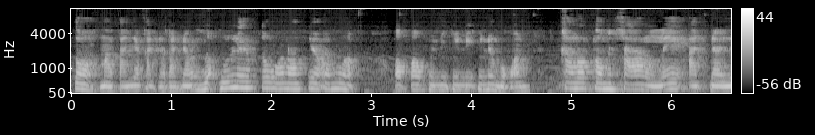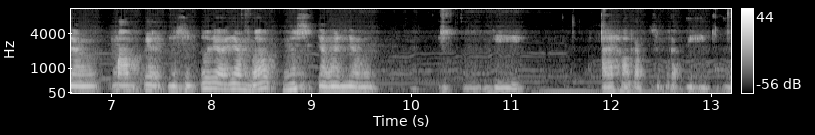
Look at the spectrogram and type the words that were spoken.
toh makanya kadang-kadang nggak boleh tuh anaknya anu apa gini gini gini bukan. Kalau toh misalnya ada yang mampir di situ ya yang bagus jangan yang itu di saya harap seperti itu.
